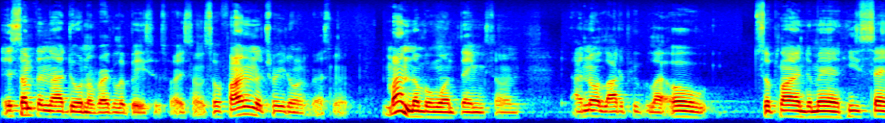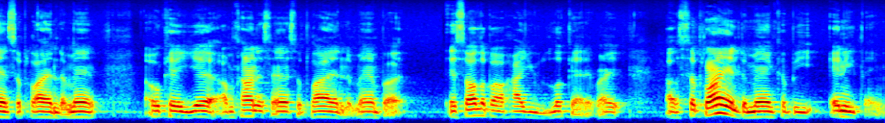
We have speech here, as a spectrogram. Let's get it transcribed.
it's something that I do on a regular basis, right, son? So finding a trade or investment. My number one thing, son, I know a lot of people like, oh, supply and demand. He's saying supply and demand okay, yeah, I'm kind of saying supply and demand, but it's all about how you look at it, right? Uh, supply and demand could be anything.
